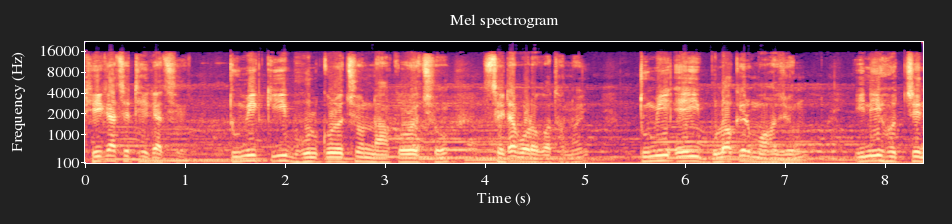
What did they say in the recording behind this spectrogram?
ঠিক আছে ঠিক আছে। তুমি কি ভুল করেছ, না করেছ, সেটা বড় কথা নয়। তুমি এই ব্লকের মহাজন, ইনি হচ্ছেন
